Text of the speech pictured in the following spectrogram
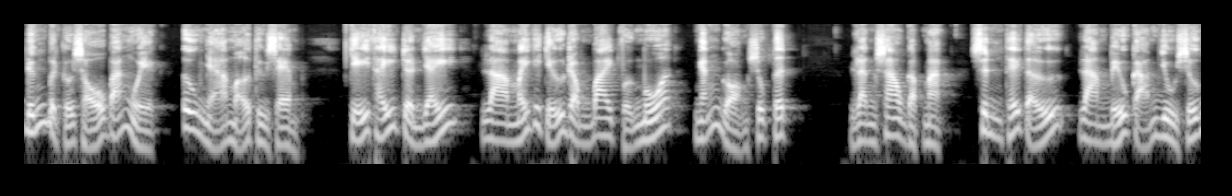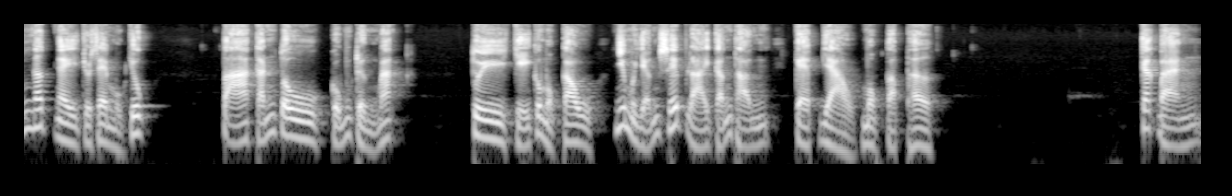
đứng bên cửa sổ bán nguyệt, ưu nhã mở thư xem. Chỉ thấy trên giấy là mấy cái chữ rồng bay phượng múa, ngắn gọn xúc tích. Lần sau gặp mặt, xin thế tử làm biểu cảm vui sướng ngất ngay cho xem một chút. Tạ cảnh tu cũng trừng mắt. Tuy chỉ có một câu, nhưng mà vẫn xếp lại cẩn thận, kẹp vào một tập thơ. Các bạn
